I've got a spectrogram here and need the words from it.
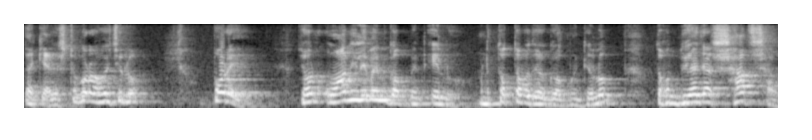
তাকে অ্যারেস্ট করা হয়েছিল। পরে যখন ওয়ান ইলেভেন গভর্নমেন্ট এলো মানে তত্ত্বাবধায়ক গভর্নমেন্ট এলো, তখন দু হাজার সাত সাল,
